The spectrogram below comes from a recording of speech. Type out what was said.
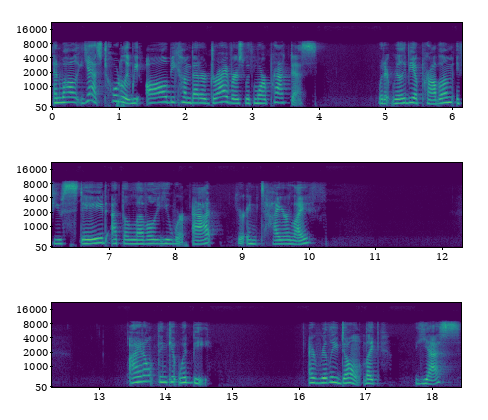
And while, yes, totally, we all become better drivers with more practice, would it really be a problem if you stayed at the level you were at your entire life? I don't think it would be. I really don't. Like, yes,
